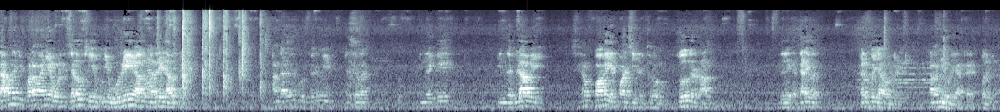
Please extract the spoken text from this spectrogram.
தவணைக்கு படம் வாங்கி அவருக்கு செலவு செய்யக்கூடிய ஒரே ஆள் மதுரையில் அவர்கள் அந்த அளவிற்கு ஒரு பெருமை பெற்றவர் இன்றைக்கு இந்த விழாவை சிறப்பாக ஏற்பாடு செய்திருக்கிறோம் சுதந்திர நாள் இதில் எங்கள் தலைவர் கருப்பையா அவர்கள் தலைமை உரையாற்ற வருகிறார்.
